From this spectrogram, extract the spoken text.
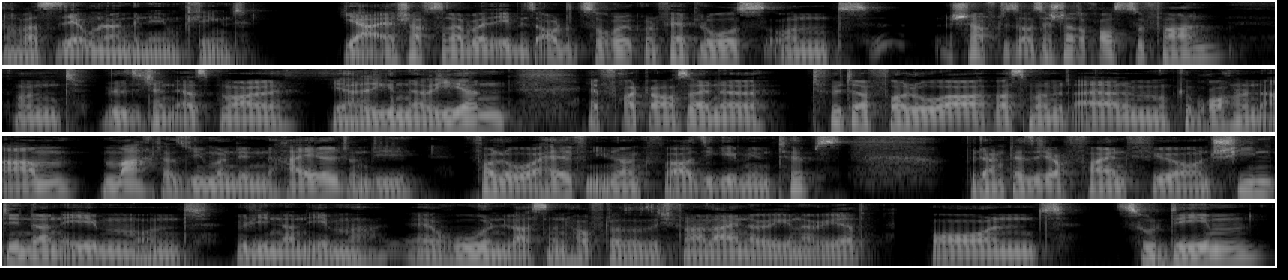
Was sehr unangenehm klingt. Ja, er schafft es dann aber eben ins Auto zurück und fährt los und schafft es aus der Stadt rauszufahren und will sich dann erstmal ja regenerieren. Er fragt auch seine Twitter-Follower, was man mit einem gebrochenen Arm macht, also wie man den heilt und die Follower helfen ihm dann quasi, geben ihm Tipps bedankt er sich auch fein für und schient ihn dann eben und will ihn dann eben äh, ruhen lassen und hofft, dass er sich von alleine regeneriert. Und zudem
